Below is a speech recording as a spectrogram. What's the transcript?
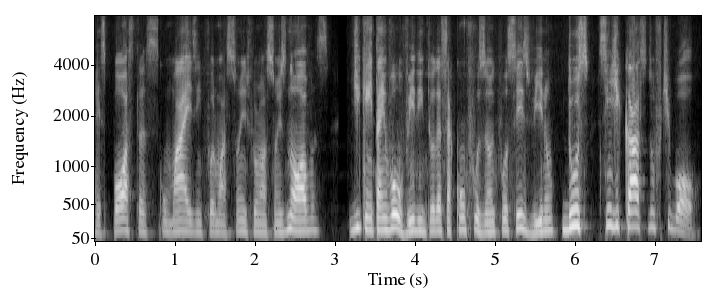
respostas, com mais informações, informações novas de quem está envolvido em toda essa confusão que vocês viram dos sindicatos do futebol.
